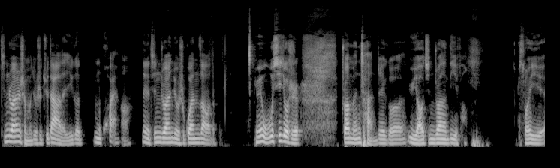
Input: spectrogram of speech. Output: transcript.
金砖是什么？就是巨大的一个木块啊。那个金砖就是官造的，因为无锡就是专门产这个玉窑金砖的地方，所以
